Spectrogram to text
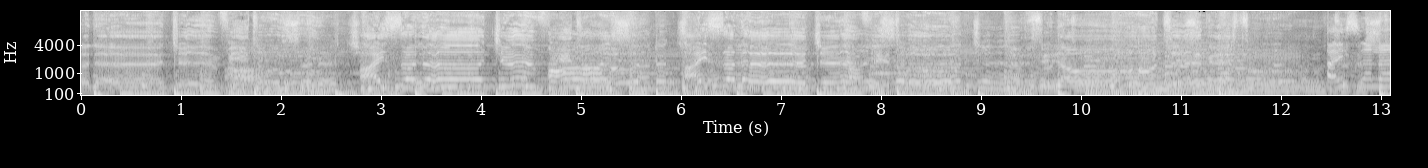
አይሰለችም ፊቱ? አይሰለችም ፊቱ? አይሰለችም ፊቱ? ብዙ ነው ትዕግስቱ። አይሰለችም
